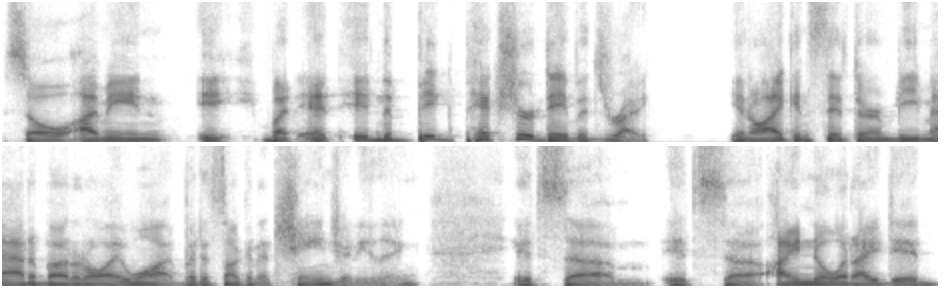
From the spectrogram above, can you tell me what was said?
So I mean, it, but it, in the big picture, David's right. You know, I can sit there and be mad about it all I want, but it's not going to change anything. It's um it's uh, i know what i did.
